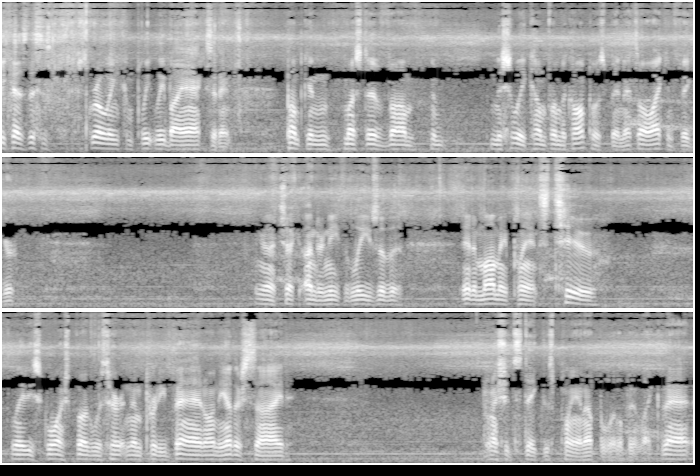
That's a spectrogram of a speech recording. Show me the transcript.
because this is growing completely by accident. Pumpkin must have um, initially come from the compost bin. That's all I can figure. I'm going to check underneath the leaves of the edamame plants too. Lady squash bug was hurting them pretty bad on the other side. I should stake this plant up a little bit like that.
